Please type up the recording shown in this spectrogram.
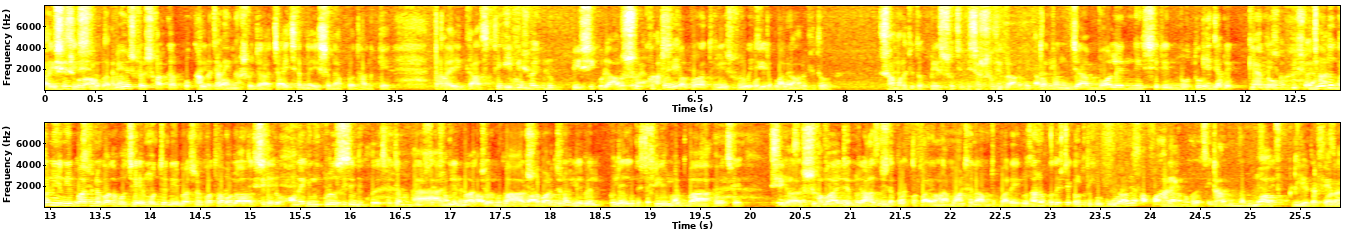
অস্থিতিশীলতা বিশেষ করে সরকার পক্ষের না। অংশ যারা চাইছেন না এই সেনা প্রধানকে তারা এই কাজটি বিষয়গুলো বেশি করে আলোচনা পরিকল্পনা থেকে শুরু করতে পারে আলোচিত। সমালোচিত প্রেস সচিব মিস্টার শফিকুল কারণে তখন যা বলেননি সেটি নতুন করে কেন? যেহেতু তিনি নির্বাচনের কথা বলছে এর মধ্যে নির্বাচনের কথা বলা আছে অনেক ইনক্লুসিভ হয়েছে, যেমন নির্বাচন বা সবার জন্য লেভেল প্লেইং ফিল্ড বা হয়েছে, সবাই যেন রাজনীতি করতে পারে না মাঠে নামতে পারে। প্রধান উপদেষ্টা কিন্তু আর একটা মব ক্রিয়েট করা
